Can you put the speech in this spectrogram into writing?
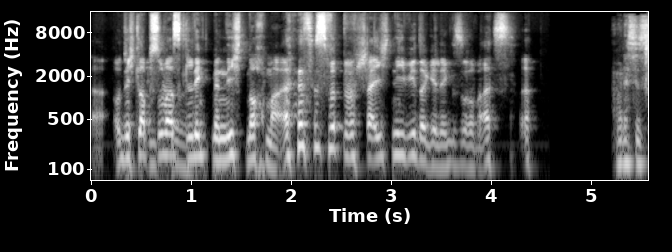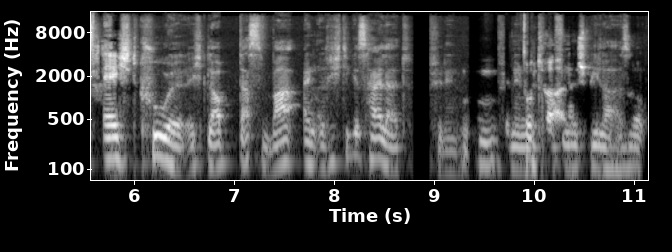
Ja. Und ich glaube, sowas gelingt mir nicht nochmal. Das wird mir wahrscheinlich nie wieder gelingen, sowas. Aber das ist echt cool. Ich glaube, das war ein richtiges Highlight für den, mhm. für den betroffenen Spieler. Also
